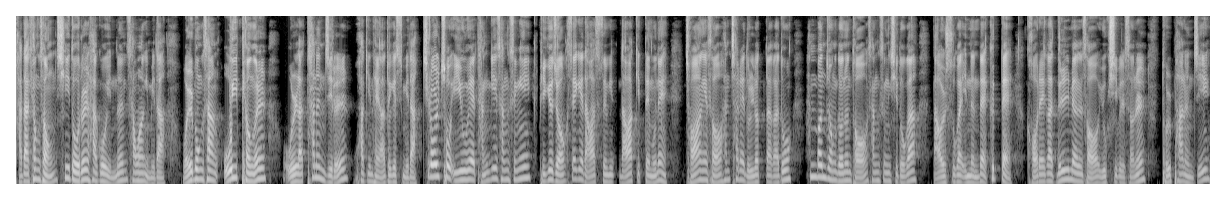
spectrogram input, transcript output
바닥 형성 시도를 하고 있는 상황입니다. 월봉상 5위평을 올라타는지를 확인해야 되겠습니다. 7월 초 이후에 단기 상승이 비교적 세게 나왔, 나왔기 때문에 저항에서 한 차례 눌렸다가도 한 번 정도는 더 상승 시도가 나올 수가 있는데 그때 거래가 늘면서 60일선을 돌파하는지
